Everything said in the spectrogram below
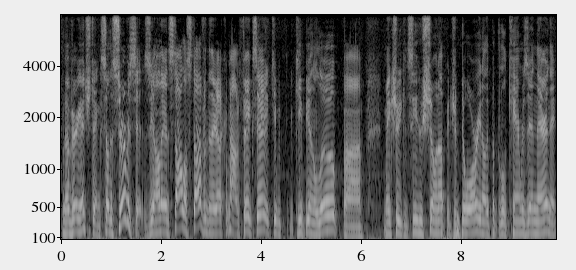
Well, very interesting. So the services, you know, they install the stuff and then they got to come out and fix it, keep keep you in the loop, uh, make sure you can see who's showing up at your door. You know, they put the little cameras in there and they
